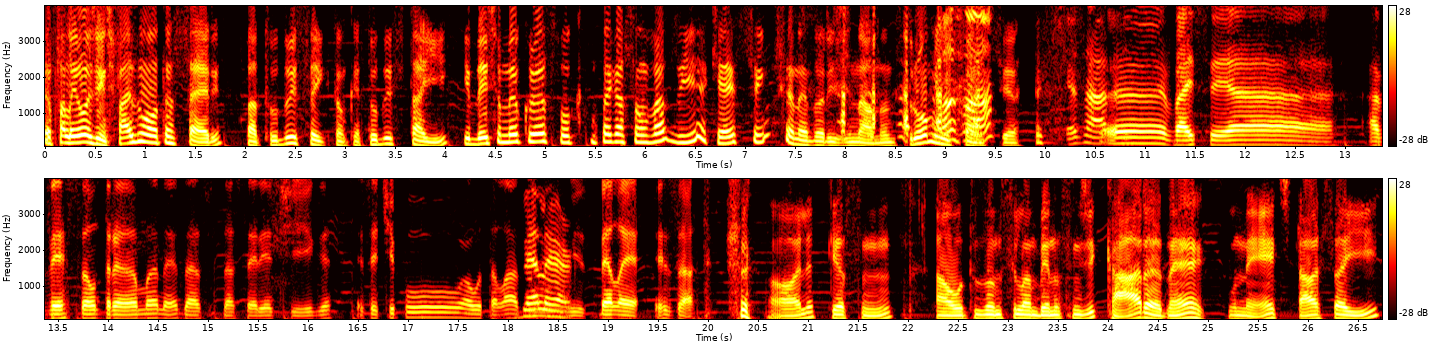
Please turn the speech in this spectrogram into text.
Eu falei, ô gente, faz uma outra série pra tudo isso aí que estão que tudo isso tá aí e deixa o meu Curious Folk com pegação vazia, que é a essência, né, do original. Não destrua a minha infância. Exato. É, vai ser a. A versão drama, né, da, da série antiga. Vai ser tipo a outra lá. do- Bel Air. Isso, Bel Air, exato. Olha, porque assim, há outros homens se lambendo assim de cara, né? O net e tal, isso aí,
